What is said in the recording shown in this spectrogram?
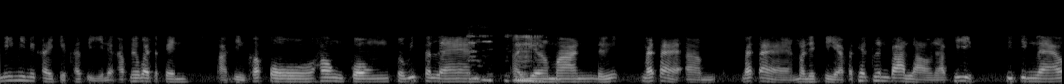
ไม่ไม่มีใครเก็บภาษีเลยครับ ไม่ว่าจะเป็นอ่าสิงคโปร์ฮ่องกงสวิตเซอร์แลนด์อ่าเยอรมันหรือแม้แต่อ่าแม้แต่มาเลเซียประเทศเพื่อนบ้านเรานะครับที่จริงๆแล้ว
